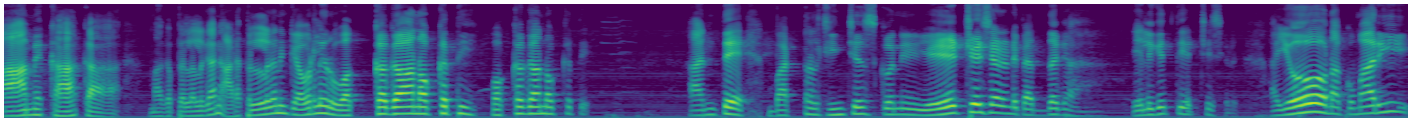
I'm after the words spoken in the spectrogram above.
ఆమె కాక మగ పిల్లలు కానీ ఆడపిల్లలు కానీ ఇంకెవరు లేరు. ఒక్కగానొక్కతి ఒక్కగానొక్కతి. అంతే బట్టలు చించేసుకొని ఏడ్చేశాడండి పెద్దగా. ఎలుగెత్తి ఏడ్చేశాడు. అయ్యో నా కుమారి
